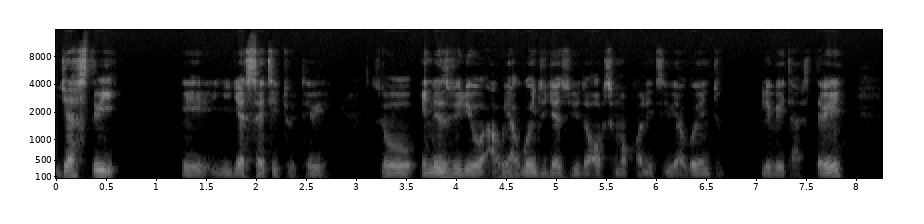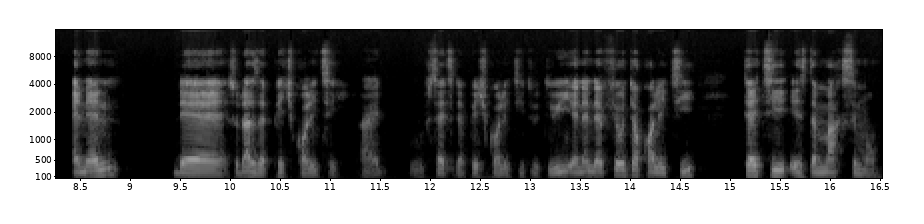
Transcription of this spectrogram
just three. Okay you just set it to three. So in this video uh, we are going to just use the optimal quality. We are going to leave it as three. And then the so that's the pitch quality right? We've set the pitch quality to three. And then the filter quality 30 is the maximum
